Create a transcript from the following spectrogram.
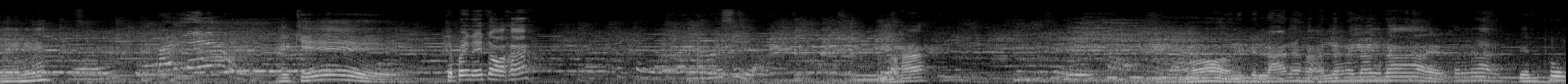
อือฮึไปแล้วโอเค จะไปไหนต่อคะน้ำเสือเหรอคะ อ๋อนี่เป็นร้านอาหารนะฮะนั่งได้ข้างล่างเป็นทุ่ง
